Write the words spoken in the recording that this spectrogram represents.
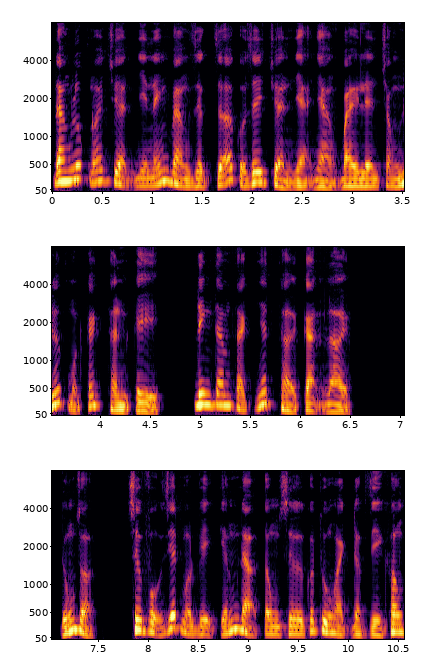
Đang lúc nói chuyện, nhìn ánh vàng rực rỡ của dây chuyền nhẹ nhàng bay lên trong nước một cách thần kỳ, Đinh Tam Thạch nhất thời cạn lời. Đúng rồi, sư phụ giết một vị kiếm đạo tông sư có thu hoạch được gì không?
